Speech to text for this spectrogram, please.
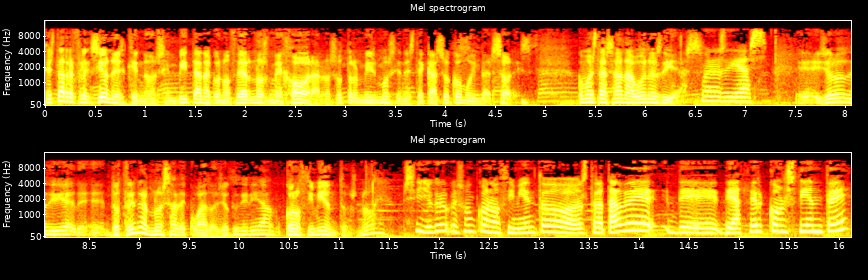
estas reflexiones que nos invitan a conocernos mejor a nosotros mismos y en este caso como inversores. ¿Cómo estás, Ana? Buenos días. Buenos días. Eh, yo lo diría, eh, doctrinas no es adecuado, yo diría conocimientos, ¿no? Sí, yo creo que son conocimientos, tratar de, de, de hacer consciente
